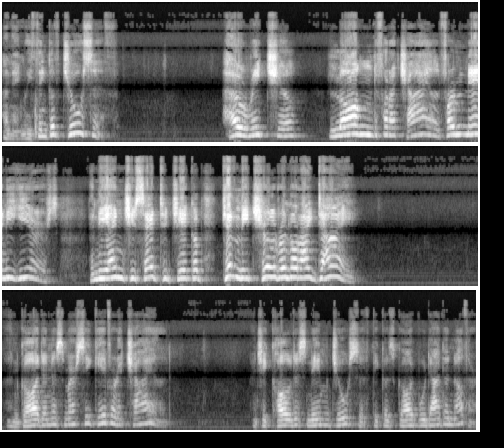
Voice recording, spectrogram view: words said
And then we think of Joseph. How Rachel longed for a child for many years. In the end, she said to Jacob, Give me children or I die. And God, in His mercy, gave her a child. And she called his name Joseph because God would add another.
